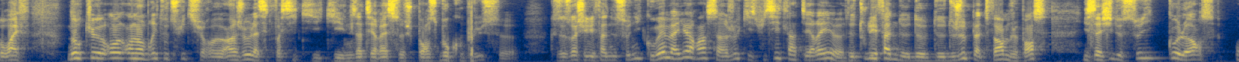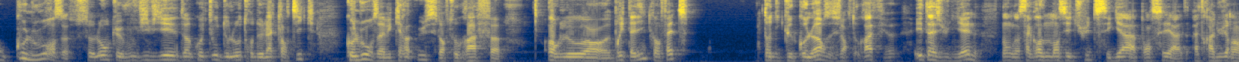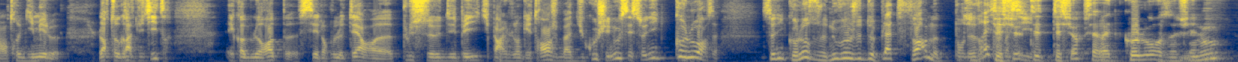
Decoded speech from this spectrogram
Bon, bref. Donc, euh, on, on embraye tout de suite sur euh, un jeu, là, cette fois-ci, qui, nous intéresse, je pense, beaucoup plus, euh, que ce soit chez les fans de Sonic ou même ailleurs. Hein, c'est un jeu qui suscite l'intérêt de tous les fans de, jeux de plateforme, je pense. Il s'agit de Sonic Colors, ou Colors, selon que vous viviez d'un côté ou de l'autre de l'Atlantique. Colors avec un U, c'est l'orthographe anglo-britannique, en fait. Tandis que Colors, c'est l'orthographe états-unienne. Donc, dans sa grande mansuétude, Sega a pensé à, à traduire, entre guillemets, le, l'orthographe du titre. Et comme l'Europe, c'est l'Angleterre euh, plus euh, des pays qui parlent une langue étrange, bah du coup chez nous c'est Sonic Colors. Sonic Colors, le nouveau jeu de plateforme pour de vrai. T'es sûr, t'es- sûr que ça va être Colors chez nous?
